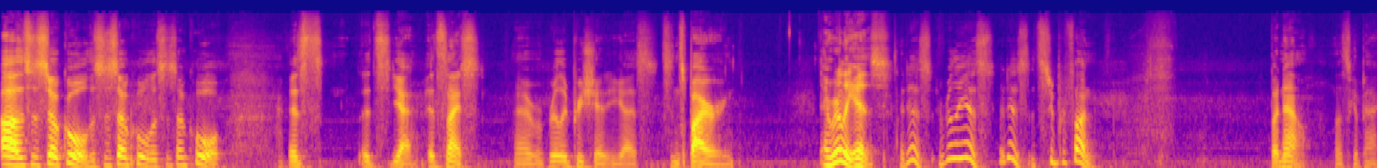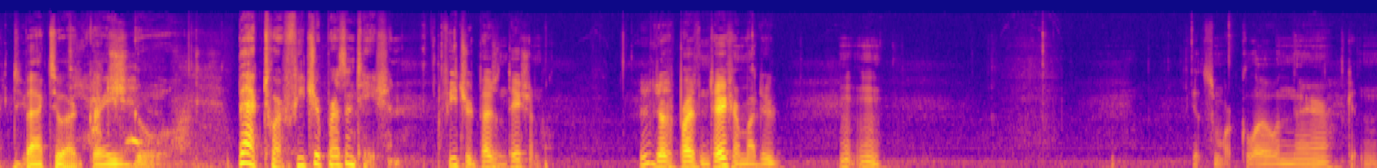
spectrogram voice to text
oh, this is so cool. This is so cool. This is so cool. It's it's yeah, it's nice. I really appreciate it, you guys. It's inspiring. It really is. It is. It really is. It is. It's super fun. But now, let's get back to Back to our grave ghoul. Back to our feature presentation. featured presentation. This is just a presentation, my dude. Mm-mm. Get some more glow in there. Getting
